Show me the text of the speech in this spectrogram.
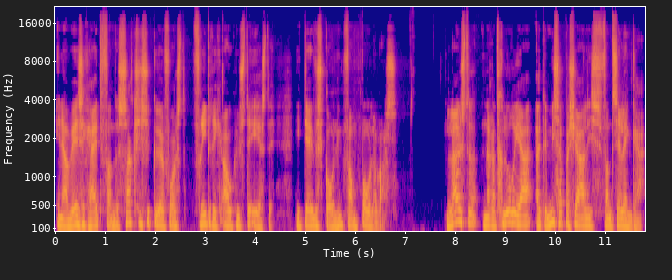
in aanwezigheid van de Saksische keurvorst Friedrich August I die tevens koning van Polen was. Luister naar het Gloria uit de Missa Paschalis van Zelenka.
